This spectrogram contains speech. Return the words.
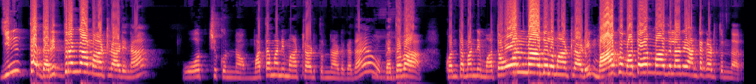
ఇంత దరిద్రంగా మాట్లాడినా ఓర్చుకున్నాం మతం అని మాట్లాడుతున్నాడు కదా. పెద్దవా కొంతమంది మతోన్మాదులు మాట్లాడి మాకు మతోన్మాదులని అంటగడుతున్నారు.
